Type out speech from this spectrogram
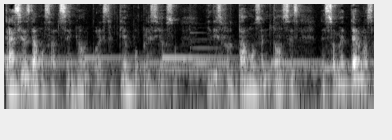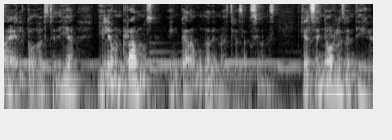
Gracias damos al Señor por este tiempo precioso y disfrutamos entonces de someternos a Él todo este día y le honramos en cada una de nuestras acciones. Que el Señor les bendiga.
